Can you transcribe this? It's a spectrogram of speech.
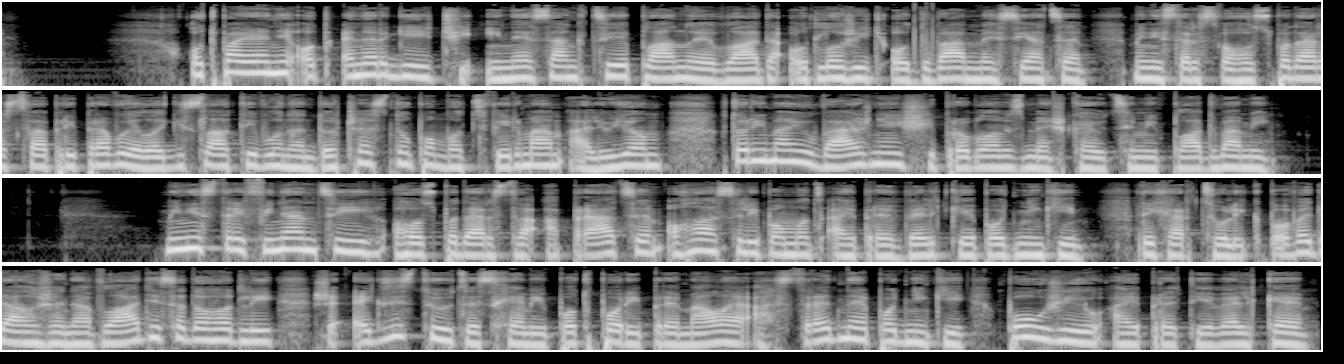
Odpájanie od energií či iné sankcie plánuje vláda odložiť o dva mesiace. Ministerstvo hospodárstva pripravuje legislatívu na dočasnú pomoc firmám a ľuďom, ktorí majú vážnejší problém s meškajúcimi platbami. Ministri financií, hospodárstva a práce ohlásili pomoc aj pre veľké podniky. Richard Sulik povedal, že na vláde sa dohodli, že existujúce schémy podpory pre malé a stredné podniky použijú aj pre tie veľké.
